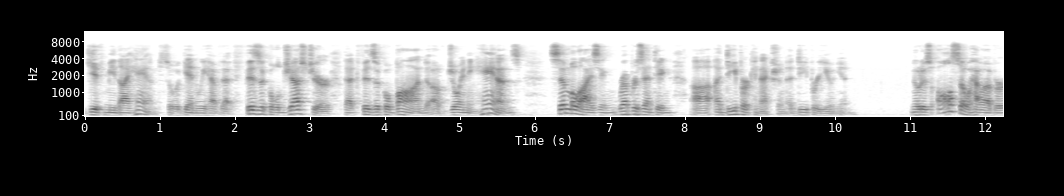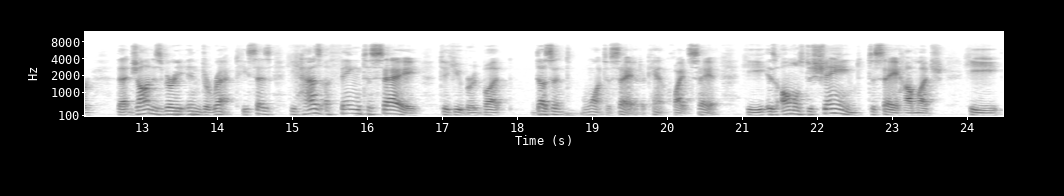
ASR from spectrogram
"Give me thy hand." So again, we have that physical gesture, that physical bond of joining hands, symbolizing, representing uh, a deeper connection, a deeper union. Notice also, however, that John is very indirect. He says he has a thing to say to Hubert, but doesn't want to say it or can't quite say it. He is almost ashamed to say how much he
